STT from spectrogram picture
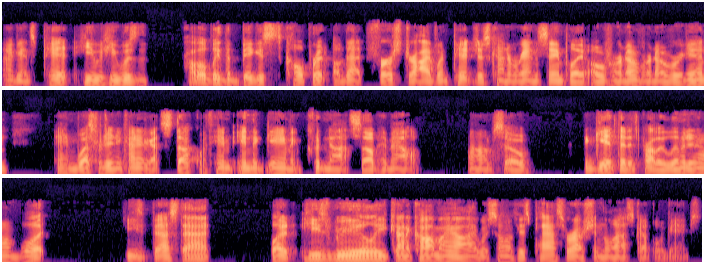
against Pitt. He he was probably the biggest culprit of that first drive when Pitt just kind of ran the same play over and over and over again. And West Virginia kind of got stuck with him in the game and could not sub him out. Um, so I get that it's probably limited on what he's best at, but he's really kind of caught my eye with some of his pass rush in the last couple of games.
